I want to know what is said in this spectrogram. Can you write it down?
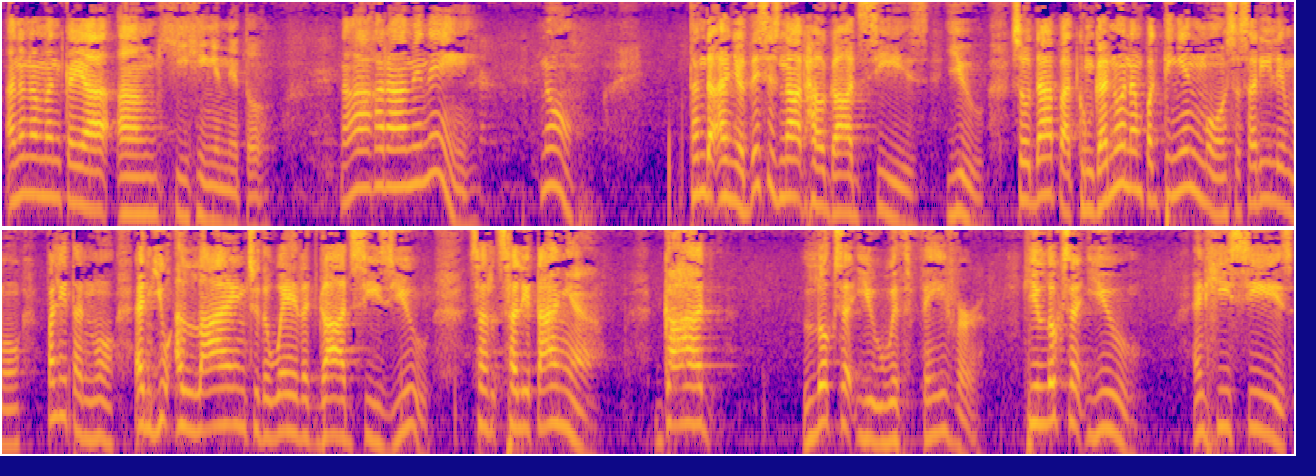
ano naman kaya ang hihingin nito? Nakakarami na. No. Tandaan nyo, this is not how God sees you. So dapat, kung ganun ang pagtingin mo sa sarili mo, palitan mo. And you align to the way that God sees you. Sa salita niya, God looks at you with favor. He looks at you and He sees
